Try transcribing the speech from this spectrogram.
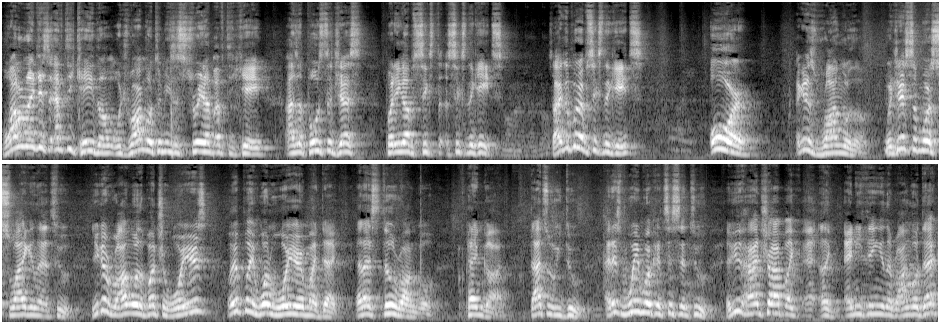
Why don't I just FTK them, which Rhongo to me is a straight up FTK, as opposed to just putting up six six negates. So I can put up six negates, or I can just Rhongo them, which there's some more swag in that too. You can Rhongo with a bunch of warriors. I'm gonna play one warrior in my deck, and I still Rhongo. Pen God. That's what we do. And it's way more consistent too. If you hand trap like eh, like anything in the Rhongo deck,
